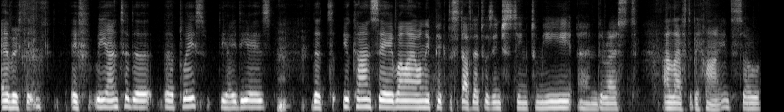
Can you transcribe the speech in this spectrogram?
everything. If we enter the, the place, the idea is mm. that you can't say, well, I only picked the stuff that was interesting to me and the rest I left behind. So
